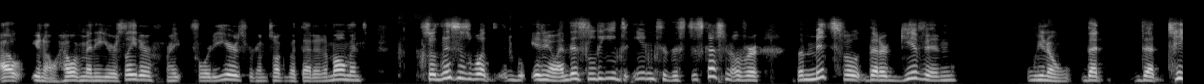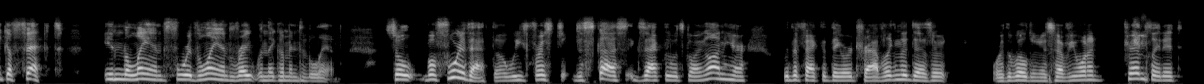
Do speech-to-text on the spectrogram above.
out, you know, however many years later, right? 40 years. We're going to talk about that in a moment. So this is what, you know, and this leads into this discussion over the mitzvot that are given, you know, that that take effect in the land for the land right when they come into the land. So before that, though, we first discuss exactly what's going on here with the fact that they were traveling the desert or the wilderness, however you want to translate it,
